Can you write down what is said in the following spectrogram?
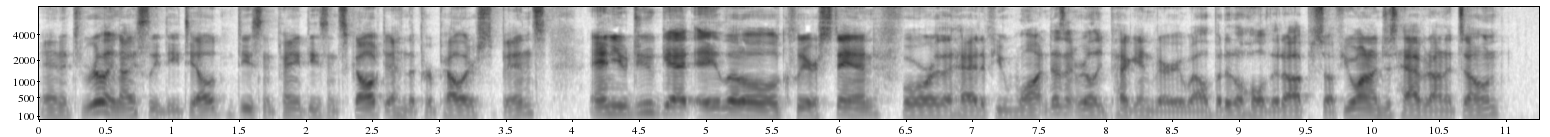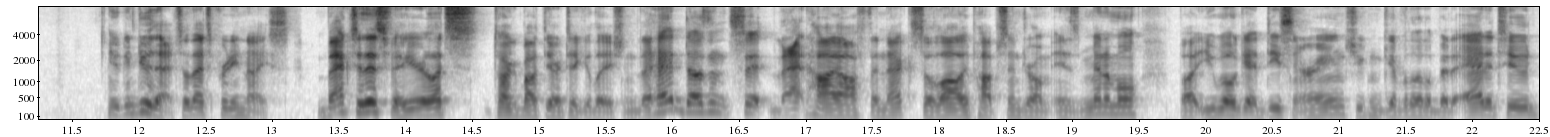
and it's really nicely detailed. Decent paint, decent sculpt, and the propeller spins. And you do get a little clear stand for the head if you want. It doesn't really peg in very well, but it'll hold it up. So if you want to just have it on its own, you can do that. So that's pretty nice. Back to this figure, let's talk about the articulation. The head doesn't sit that high off the neck, so lollipop syndrome is minimal, but you will get decent range. You can give a little bit of attitude.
